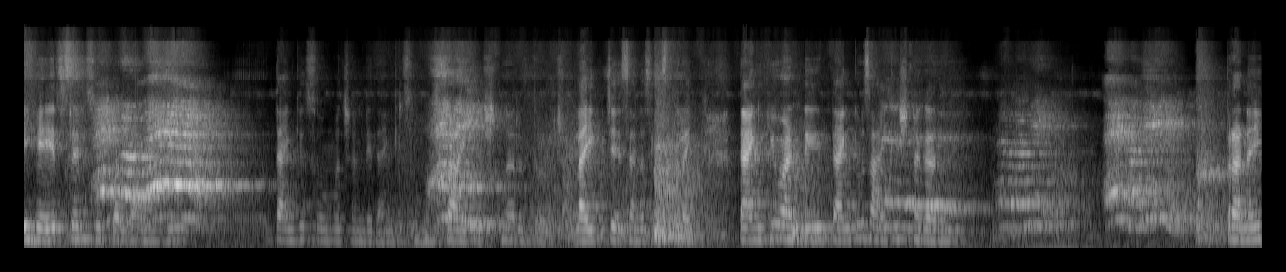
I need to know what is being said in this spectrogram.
ఈ హెయిర్ స్టైల్ సూపర్గా ఉంది. థ్యాంక్ యూ సో మచ్ అండి thank you so much Sai Krishna Rudroju. Like చేశాను సిక్స్త్ లైక్ థ్యాంక్ యూ అండి థ్యాంక్ యూ సాయి కృష్ణ గారు. ప్రణయ్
